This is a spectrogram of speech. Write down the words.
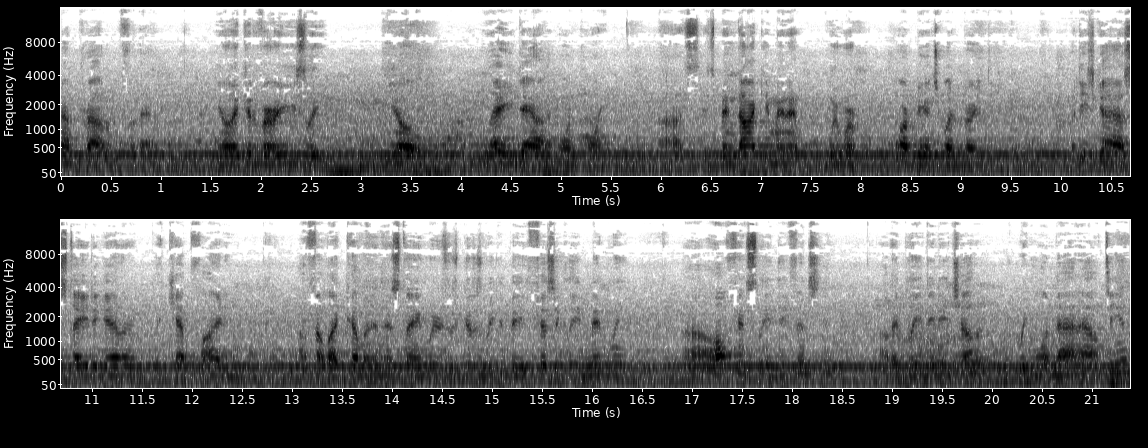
and I'm proud of them for that. You know, they could have very easily you know, laid down at one point. Uh, it's, it's been documented. We were our bench wasn't very deep, but these guys stayed together. They kept fighting. I felt like coming in this thing, we were as good as we could be physically, mentally, uh, offensively, and defensively. Uh, they believed in each other. We won nine out of ten.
